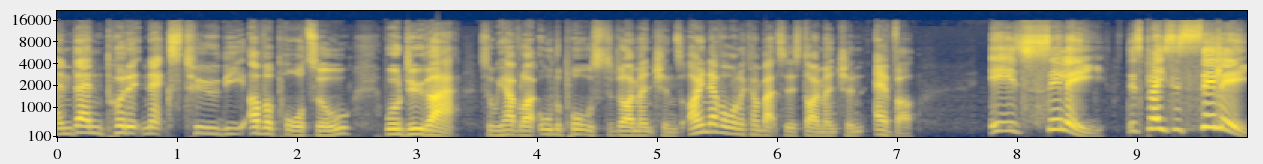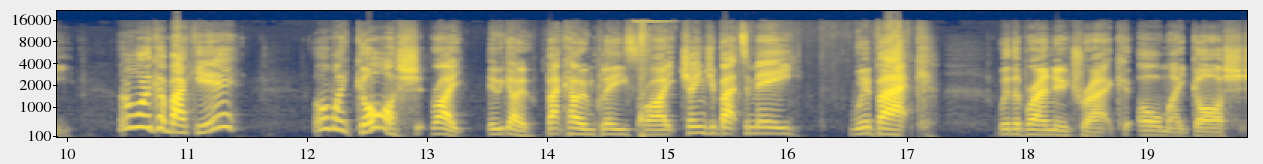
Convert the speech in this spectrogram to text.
and then put it next to the other portal. We'll do that. So we have like all the portals to dimensions. I never want to come back to this dimension ever. It is silly. This place is silly. I don't want to come back here. Oh my gosh. Right, here we go. Back home, please. Right, change it back to me. We're back with a brand new track. Oh my gosh,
